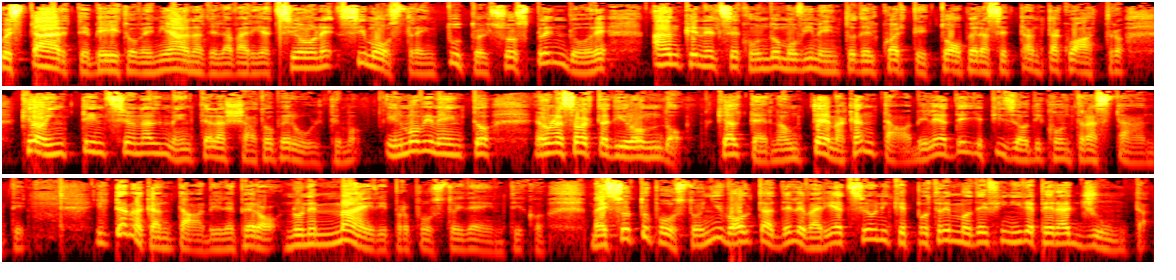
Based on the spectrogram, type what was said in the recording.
Quest'arte beethoveniana della variazione si mostra in tutto il suo splendore anche nel secondo movimento del quartetto opera 74, che ho intenzionalmente lasciato per ultimo. Il movimento è una sorta di rondò che alterna un tema cantabile a degli episodi contrastanti. Il tema cantabile però non è mai riproposto identico, ma è sottoposto ogni volta a delle variazioni che potremmo definire per aggiunta.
